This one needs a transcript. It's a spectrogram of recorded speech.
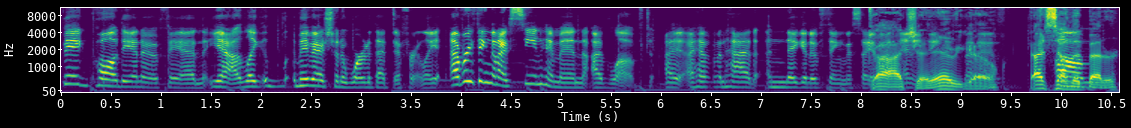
big Paul Dano fan. Yeah, like maybe I should have worded that differently. Everything that I've seen him in, I've loved. I, I haven't had a negative thing to say. Gotcha. There we go. in. That sounded Um, better.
